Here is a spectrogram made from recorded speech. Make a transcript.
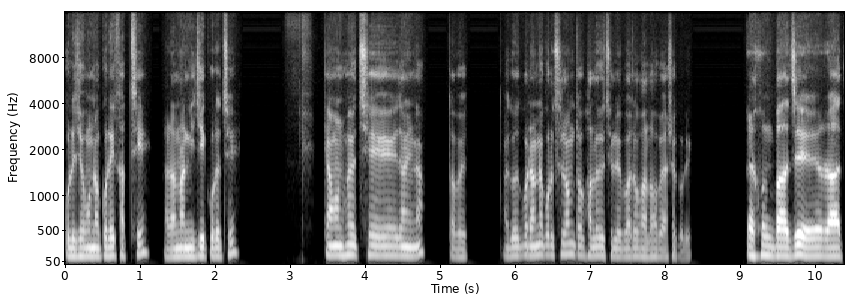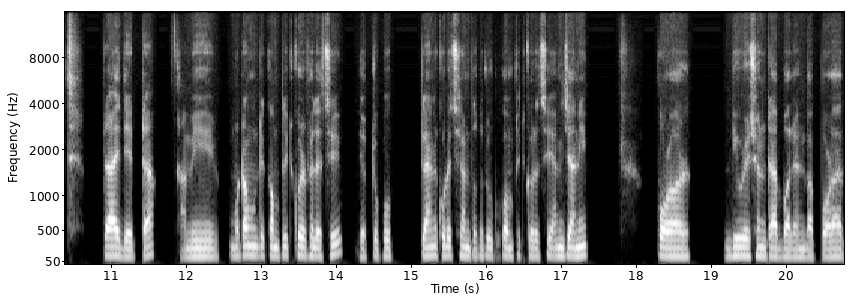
কলিজা ভুনা করেই খাচ্ছি, রান্না নিজেই করেছি। কেমন হয়েছে জানি না, তবে আগে একবার রান্না করেছিলাম, তো ভালো হয়েছিল, এবারও ভালো হবে আশা করি। এখন বাজে রাত প্রায় দেড়টা, আমি মোটামুটি কমপ্লিট করে ফেলেছি যতটুকু প্ল্যান করেছিলাম ততটুকু কমপ্লিট করেছি। আমি জানি পড়ার ডিউরেশনটা বলেন বা পড়ার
